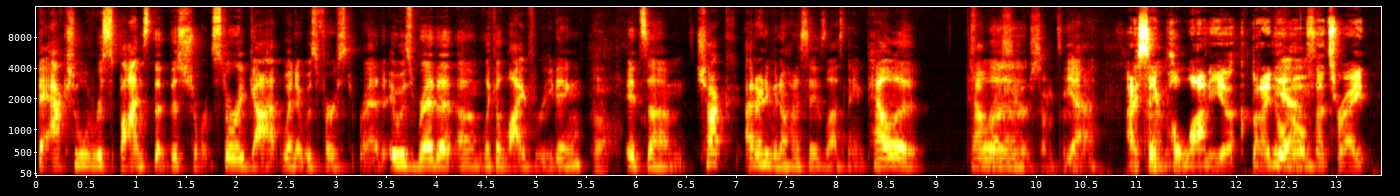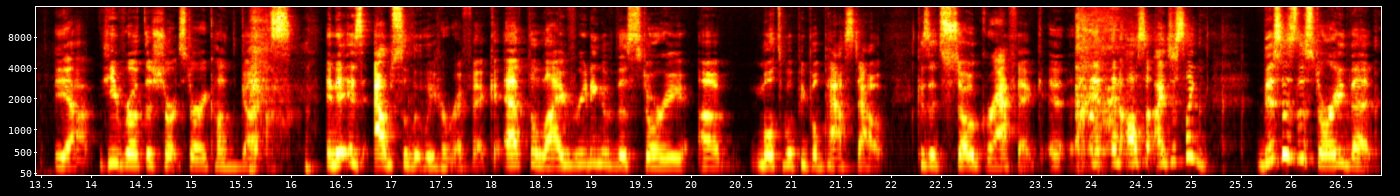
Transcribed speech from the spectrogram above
the actual response that this short story got when it was first read. It was read at um, like a live reading. Oh. It's um Chuck. I don't even know how to say his last name. Pala. Pala. Russian or something. Yeah. I say Um, Palahniuk, but I don't yeah. know if that's right. Yeah, he wrote the short story called Guts, and it is absolutely horrific. At the live reading of this story, uh, multiple people passed out because it's so graphic. And, and, and also, I just like this is the story that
